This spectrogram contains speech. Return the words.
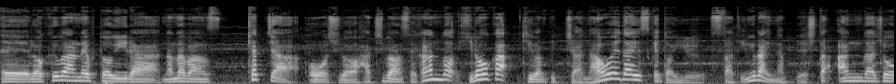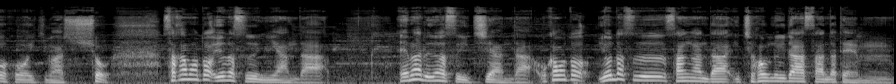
えー6番レフトウィーラー、7番キャッチャー、大城、8番セカンド、広岡、9番ピッチャー、直江大輔というスターティングラインナップでした。安打情報いきましょう。坂本、4打数2安打。えー、丸4打数1安打。岡本4打数3安打、1本塁打3打点。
